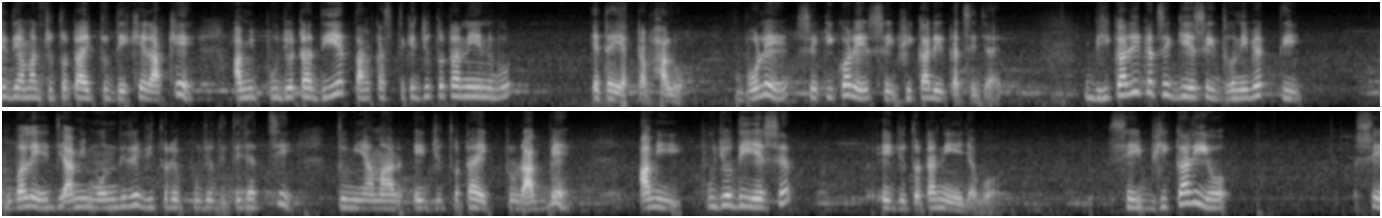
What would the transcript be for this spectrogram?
যদি আমার জুতোটা একটু দেখে রাখে, আমি পুজোটা দিয়ে তার কাছ থেকে জুতোটা নিয়ে নেব, এটাই একটা ভালো। বলে সে কি করে? সেই ভিকারির কাছে যায়। ভিকারির কাছে গিয়ে সেই ধনী ব্যক্তি বলে যে, আমি মন্দিরের ভিতরে পুজো দিতে যাচ্ছি, তুমি আমার এই জুতোটা একটু রাখবে? আমি পুজো দিয়ে এসে এই জুতোটা নিয়ে যাব। সেই ভিকারিও সে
